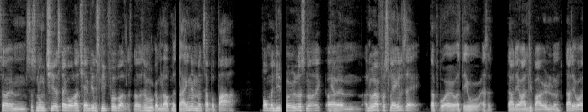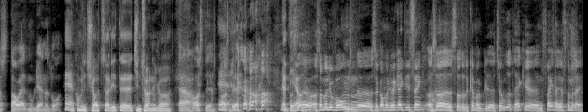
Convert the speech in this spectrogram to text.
Så, øhm, så sådan nogle tirsdage, hvor der er Champions League fodbold og sådan noget, så hugger man op med drengene, man tager på bar, får man lige et øl og sådan noget, ikke? Og, Ja. øhm, og nu er jeg for slagelse af, der bor jeg jo, og det er jo, altså, der er det jo aldrig bare øl, vel? der er det jo også, der er jo alt muligt andet lort. Ja, jeg kommer lidt shots og lidt uh, gin tonic. Og... Ja, også det, Ja. også det. Jamen, det og, er så, er jo- og så er man jo vågen, øh, så går man jo ikke rigtig i seng, og så, så kan man øh, tage ud og drikke en fredag eftermiddag,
